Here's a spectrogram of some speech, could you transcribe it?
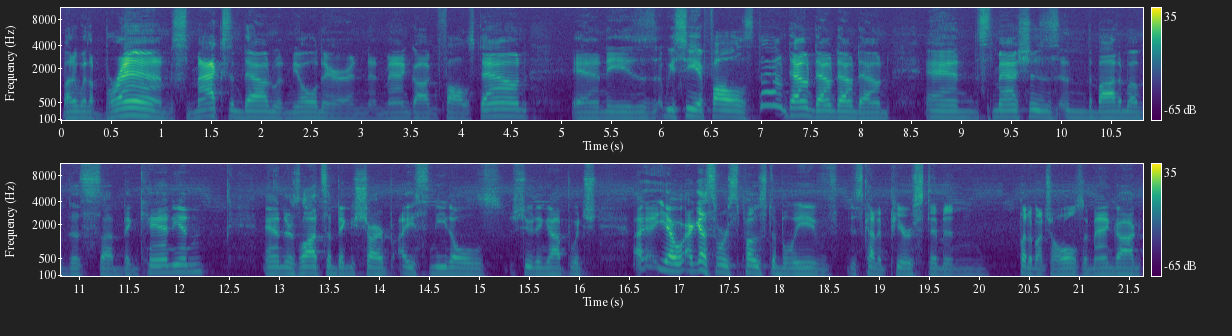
But with a bram, smacks him down with Mjolnir, and, and Mangog falls down. And he's, we see it falls down, down, down, down, down, and smashes in the bottom of this uh, big canyon and there's lots of big sharp ice needles shooting up, which, uh, you know, I guess we're supposed to believe just kind of pierced him and put a bunch of holes in Mangog.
